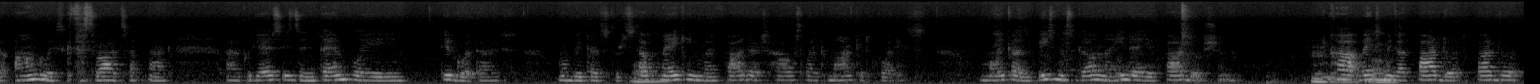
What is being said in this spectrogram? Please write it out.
uh, angliski tas vārds atnāk, uh, kur ja es izdzinu templī tirgotājus. Man bija tāds tur, stop Wow. making my father's house like marketplace. Un man likās, biznesa galvenā ideja ir pārdošana. Mhm. Kā veiksmīgāk pārdot, pārdot,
